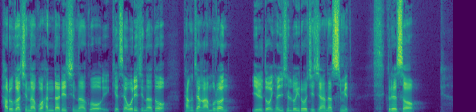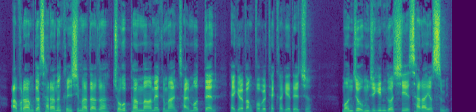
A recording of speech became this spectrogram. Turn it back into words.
하루가 지나고 한 달이 지나고 이렇게 세월이 지나도 당장 아무런 일도 현실로 이루어지지 않았습니다. 그래서 아브라함과 사라는 근심하다가 조급한 마음에 그만 잘못된 해결 방법을 택하게 되죠. 먼저 움직인 것이 사라였습니다.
